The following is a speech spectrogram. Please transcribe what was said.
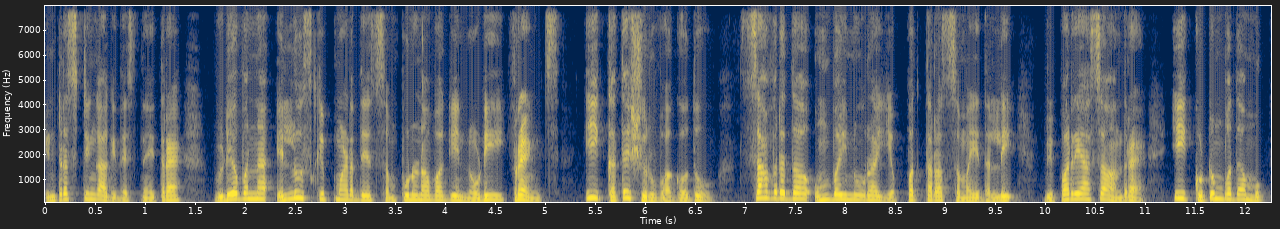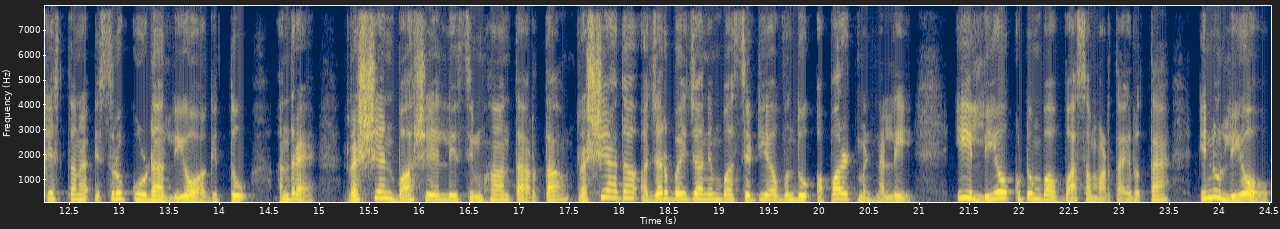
ಇಂಟ್ರೆಸ್ಟಿಂಗ್ ಆಗಿದೆ ಸ್ನೇಹಿತರೆ. ವಿಡಿಯೋವನ್ನ ಎಲ್ಲೂ ಸ್ಕಿಪ್ ಮಾಡದೆ ಸಂಪೂರ್ಣವಾಗಿ ನೋಡಿ. ಫ್ರೆಂಡ್ಸ್ ಈ ಕತೆ ಶುರುವಾಗೋದು ಸಾವಿರದ ಒಂಬೈನೂರ ಎಪ್ಪತ್ತರ ಸಮಯದಲ್ಲಿ ವಿಪರ್ಯಾಸ ಅಂದ್ರೆ ಈ ಕುಟುಂಬದ ಮುಖ್ಯಸ್ಥನ ಹೆಸರು ಕೂಡ ಲಿಯೋ ಆಗಿತ್ತು. ಅಂದ್ರೆ ರಷ್ಯನ್ ಭಾಷೆಯಲ್ಲಿ ಸಿಂಹ ಅಂತ ಅರ್ಥ, ರಷ್ಯಾದ ಅಜರ್ಬೈಜಾನ್ ಎಂಬ ಸಿಟಿಯ ಒಂದು ಅಪಾರ್ಟ್ಮೆಂಟ್ನಲ್ಲಿ ಈ ಲಿಯೋ ಕುಟುಂಬ ವಾಸ ಮಾಡ್ತಾ ಇರುತ್ತೆ. ಇನ್ನು ಲಿಯೋ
